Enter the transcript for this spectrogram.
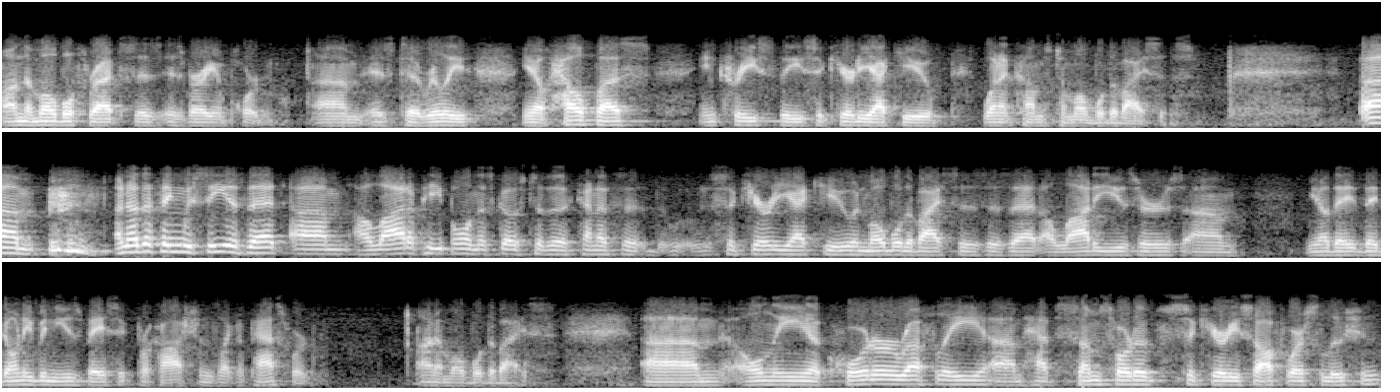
on the mobile threats is, very important. Um, is to really you know help us increase the security IQ when it comes to mobile devices. Another thing we see is that a lot of people, and this goes to the kind of security IQ in mobile devices, is that a lot of users, you know, they don't even use basic precautions like a password on a mobile device. Um, only a quarter roughly um, have some sort of security software solution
